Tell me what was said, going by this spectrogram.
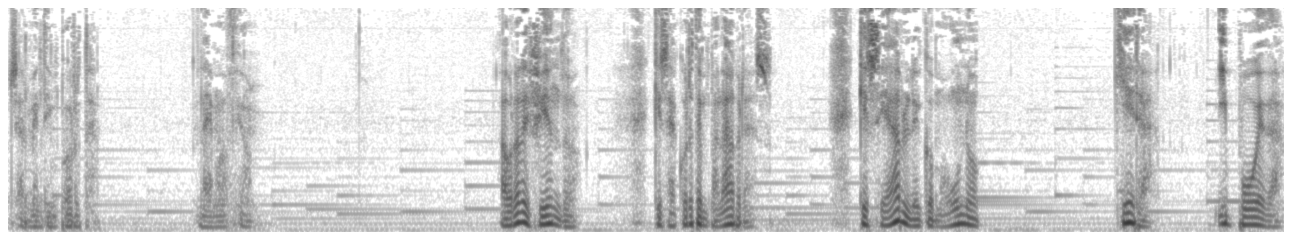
realmente importa, la emoción. Ahora defiendo que se acorten palabras, que se hable como uno quiera y pueda,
